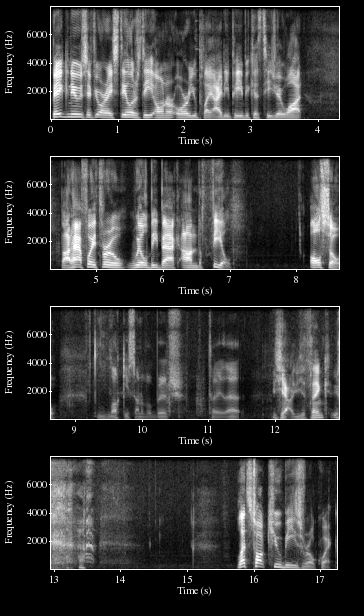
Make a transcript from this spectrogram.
big news if you are a Steelers D owner or you play IDP because TJ Watt, about halfway through, will be back on the field. Also, Lucky son of a bitch. I'll tell you that. Yeah, you think? Let's talk QBs real quick.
